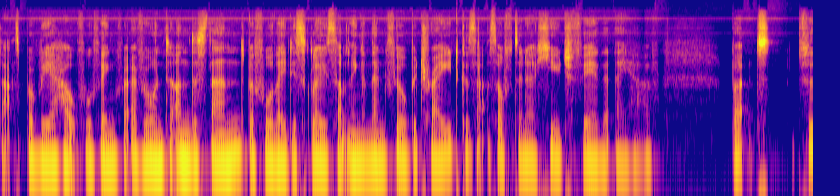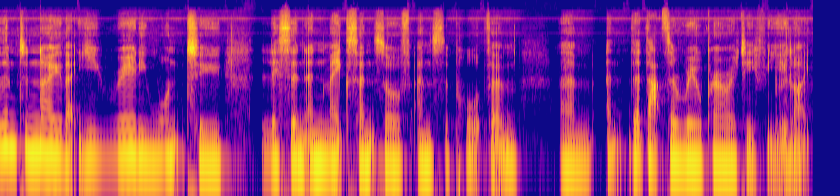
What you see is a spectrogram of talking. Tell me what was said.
That's probably a helpful thing for everyone to understand before they disclose something and then feel betrayed, because that's often a huge fear that they have. But for them to know that you really want to listen and make sense of and support them, um, and that that's a real priority for you. Like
